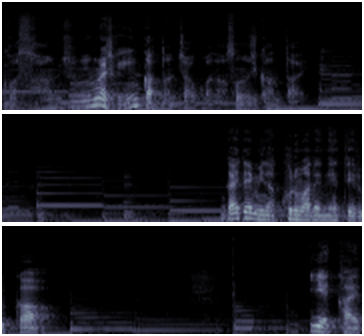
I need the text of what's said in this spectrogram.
か30人ぐらいしかいんかったんちゃうかな、その時間帯。だいたいみんな車で寝てるか、家帰っ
